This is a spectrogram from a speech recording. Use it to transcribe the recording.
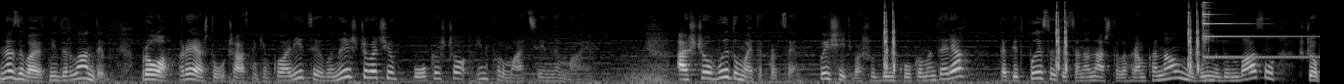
називають Нідерланди. Про решту учасників коаліції винищувачів поки що інформації немає. А що ви думаєте про це? Пишіть вашу думку у коментарях та підписуйтеся на наш телеграм-канал Новини Донбасу, щоб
